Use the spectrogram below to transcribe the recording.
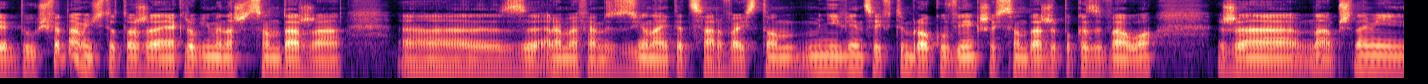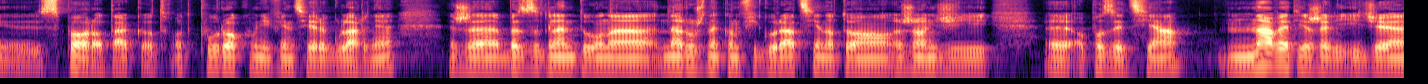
jakby uświadomić, to to, że jak robimy nasze sondaże e, z RMFM, z United Surveys, to mniej więcej w tym roku większość sondaży pokazywało, że no, przynajmniej sporo, tak, od, od pół roku mniej więcej regularnie, że bez względu na, na różne konfiguracje, no to rządzi y, opozycja, nawet jeżeli idzie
